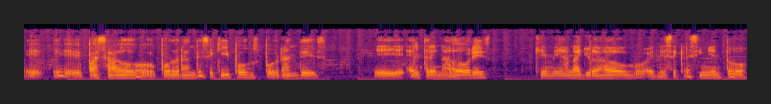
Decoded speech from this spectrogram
Eh, he pasado por grandes equipos, por grandes eh, entrenadores que me han ayudado en ese crecimiento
